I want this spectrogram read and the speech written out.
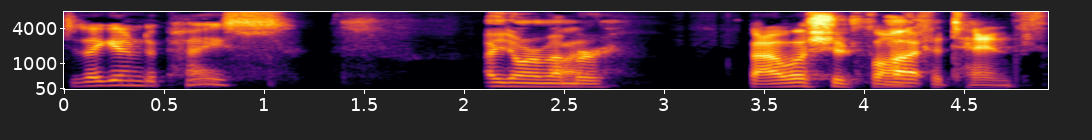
Did they get him to pace? I don't remember. Bauer should fight Uh, for tenth.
